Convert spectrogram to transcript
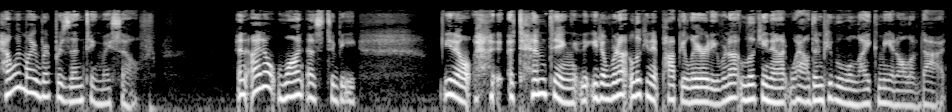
How am I representing myself? And I don't want us to be, you know, attempting, you know, we're not looking at popularity. We're not looking at, wow, then people will like me and all of that.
